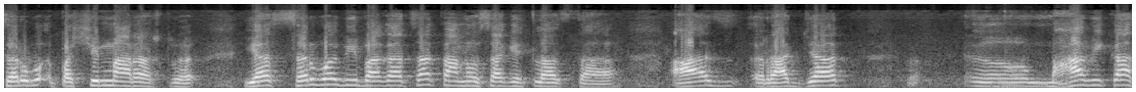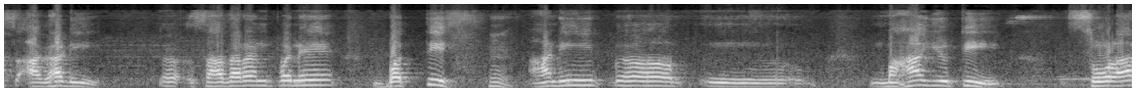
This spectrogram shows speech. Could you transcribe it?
सर्व पश्चिम महाराष्ट्र या सर्व विभागाचा कानोसा घेतला असता आज राज्यात महाविकास आघाडी साधारणपणे बत्तीस आणि महायुती सोळा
